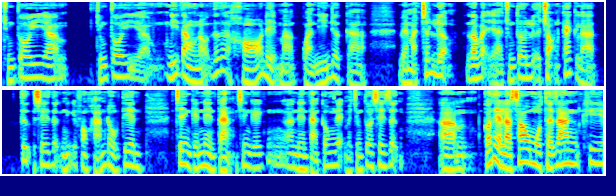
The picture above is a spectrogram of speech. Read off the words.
chúng tôi uh, chúng tôi uh, nghĩ rằng nó rất là khó để mà quản lý được uh, về mặt chất lượng. Do vậy uh, chúng tôi lựa chọn cách là tự xây dựng những cái phòng khám đầu tiên trên cái nền tảng trên cái nền tảng công nghệ mà chúng tôi xây dựng. À, có thể là sau một thời gian khi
